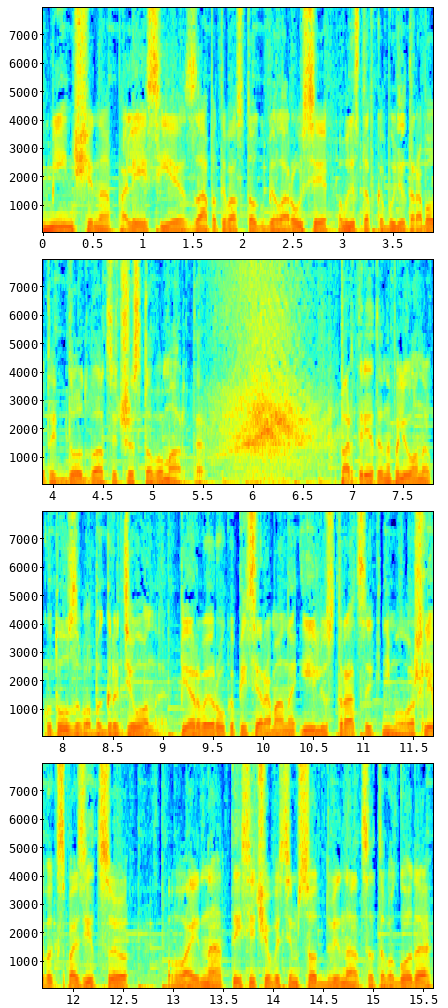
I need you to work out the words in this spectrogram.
Минщина, Полесье, Запад и Восток Беларуси. Выставка будет работать до 26 марта. Портреты Наполеона, Кутузова, Багратиона, первые рукописи романа и иллюстрации к нему вошли в экспозицию «Война 1812 года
